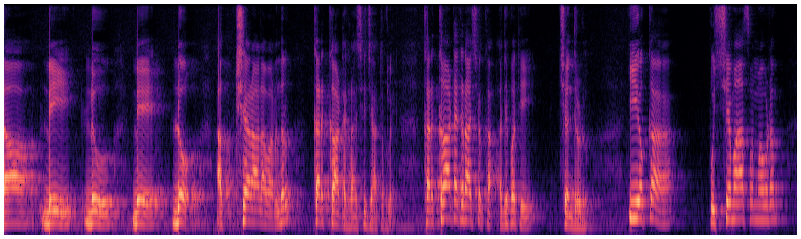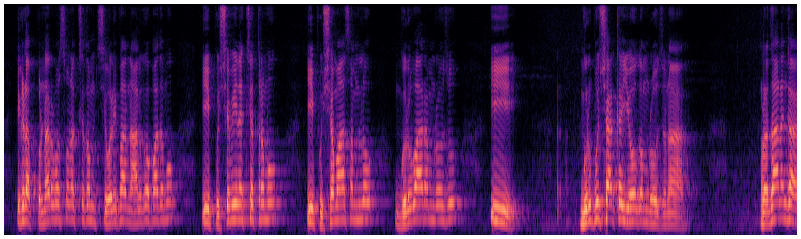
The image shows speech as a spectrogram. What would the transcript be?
డా డి డు డే డో అక్షరాల వారందరూ కర్కాటక రాశి జాతకులే. కర్కాటక రాశి యొక్క అధిపతి చంద్రుడు. ఈ యొక్క పుష్యమాసం అవ్వడం ఇక్కడ పునర్వసు నక్షత్రం చివరి పా నాలుగో పాదము ఈ పుష్యమీ నక్షత్రము ఈ పుష్యమాసంలో గురువారం రోజు ఈ గురుపుషార్క యోగం రోజున ప్రధానంగా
